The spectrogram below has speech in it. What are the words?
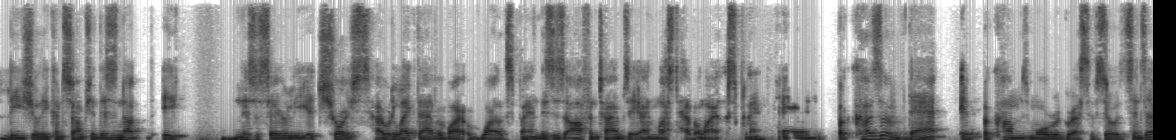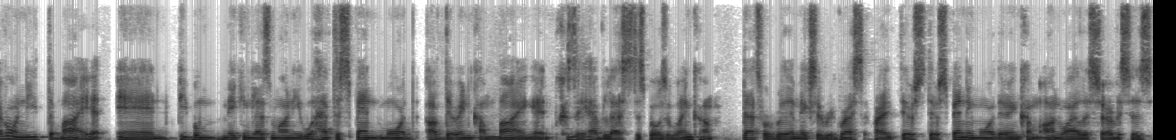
leisurely consumption. This is not a necessarily a choice. I would like to have a wireless plan. This is oftentimes a I must have a wireless plan. And because of that, it becomes more regressive. So since everyone needs to buy it and people making less money will have to spend more of their income buying it because they have less disposable income that's what really makes it regressive, right? They're, they're spending more of their income on wireless services.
